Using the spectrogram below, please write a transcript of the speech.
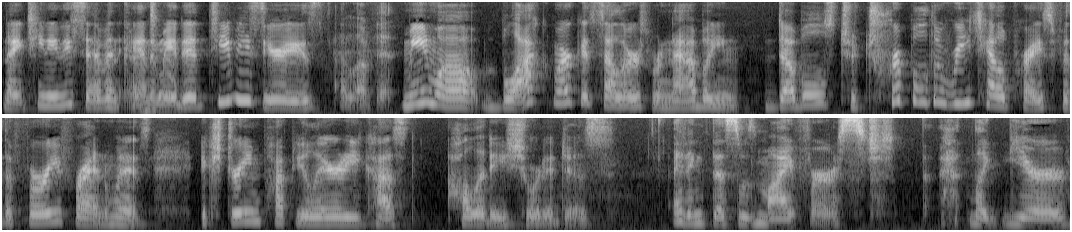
1987 animated TV series. I loved it. Meanwhile, black market sellers were nabbing doubles to triple the retail price for the furry friend when its extreme popularity caused holiday shortages. I think this was my first like year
